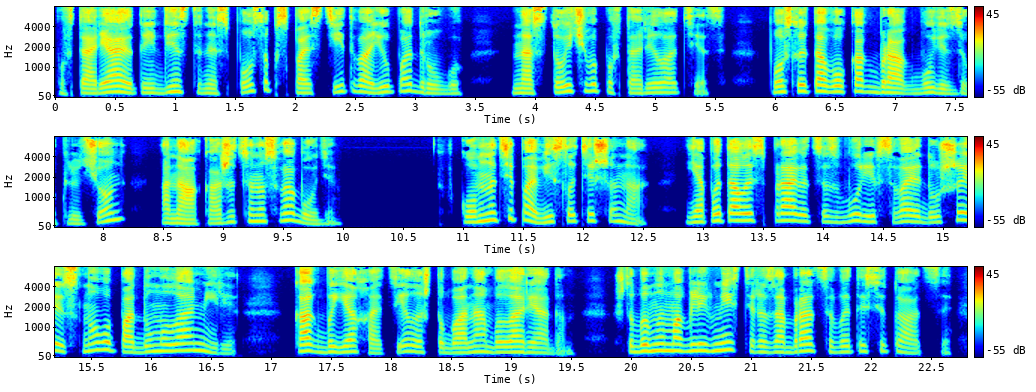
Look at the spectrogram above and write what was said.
«Повторяю, это единственный способ спасти твою подругу», — настойчиво повторил отец. «После того, как брак будет заключен, она окажется на свободе». В комнате повисла тишина. Я пыталась справиться с бурей в своей душе и снова подумала о мире. Как бы я хотела, чтобы она была рядом, чтобы мы могли вместе разобраться в этой ситуации —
